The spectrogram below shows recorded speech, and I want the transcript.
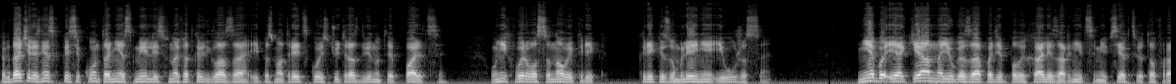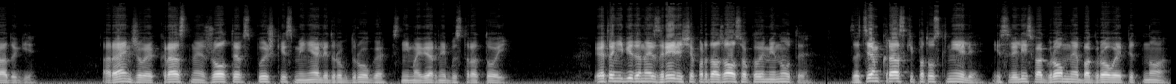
Когда через несколько секунд они осмелились вновь открыть глаза и посмотреть сквозь чуть раздвинутые пальцы, у них вырвался новый крик, крик изумления и ужаса. Небо и океан на юго-западе полыхали зорницами всех цветов радуги. Оранжевые, красные, желтые вспышки сменяли друг друга с неимоверной быстротой. Это невиданное зрелище продолжалось около минуты. Затем краски потускнели и слились в огромное багровое пятно,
